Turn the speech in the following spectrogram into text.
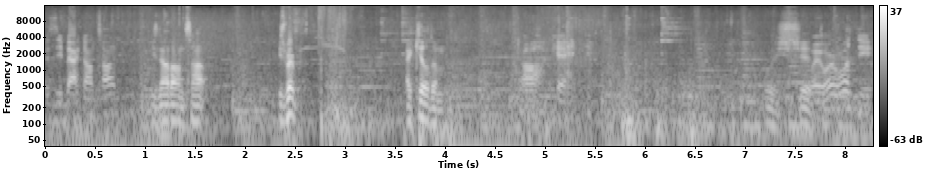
Is he back on top? He's not on top. He's right. I killed him. Oh, okay. Holy shit. Wait, where was he?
